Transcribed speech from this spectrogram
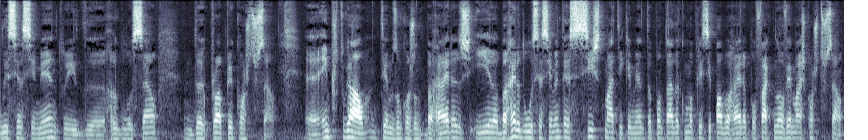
licenciamento e de regulação da própria construção. Eh, em Portugal temos um conjunto de barreiras e a barreira do licenciamento é sistematicamente apontada como a principal barreira pelo facto de não haver mais construção.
